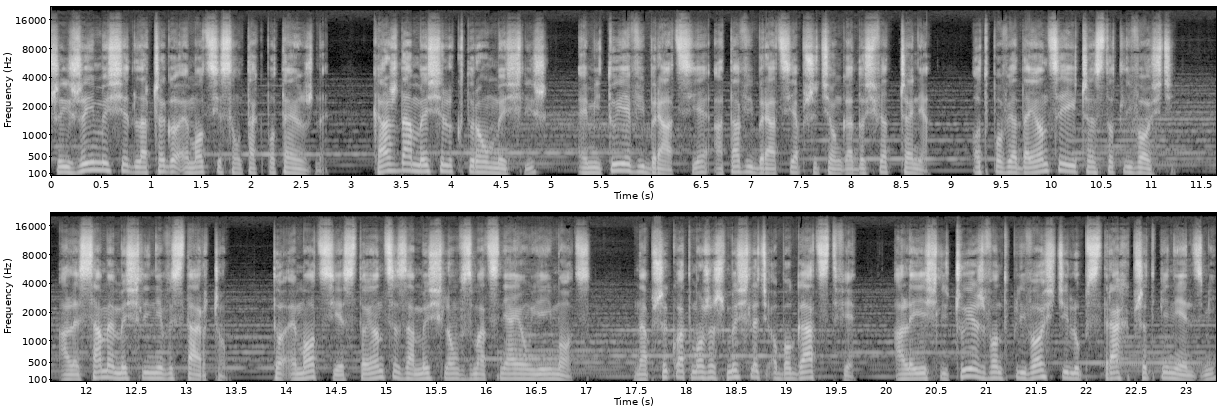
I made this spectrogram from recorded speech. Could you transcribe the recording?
Przyjrzyjmy się, dlaczego emocje są tak potężne. Każda myśl, którą myślisz, emituje wibrację, a ta wibracja przyciąga doświadczenia, odpowiadające jej częstotliwości. Ale same myśli nie wystarczą. To emocje stojące za myślą wzmacniają jej moc. Na przykład możesz myśleć o bogactwie, ale jeśli czujesz wątpliwości lub strach przed pieniędzmi,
